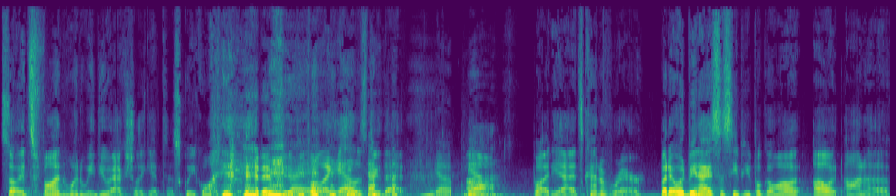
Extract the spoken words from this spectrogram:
so it's fun when we do actually get to squeak one in, and people are like, "Yeah, let's do that." Yep. Yeah. But yeah, it's kind of rare. But it would be nice to see people go out out on a.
